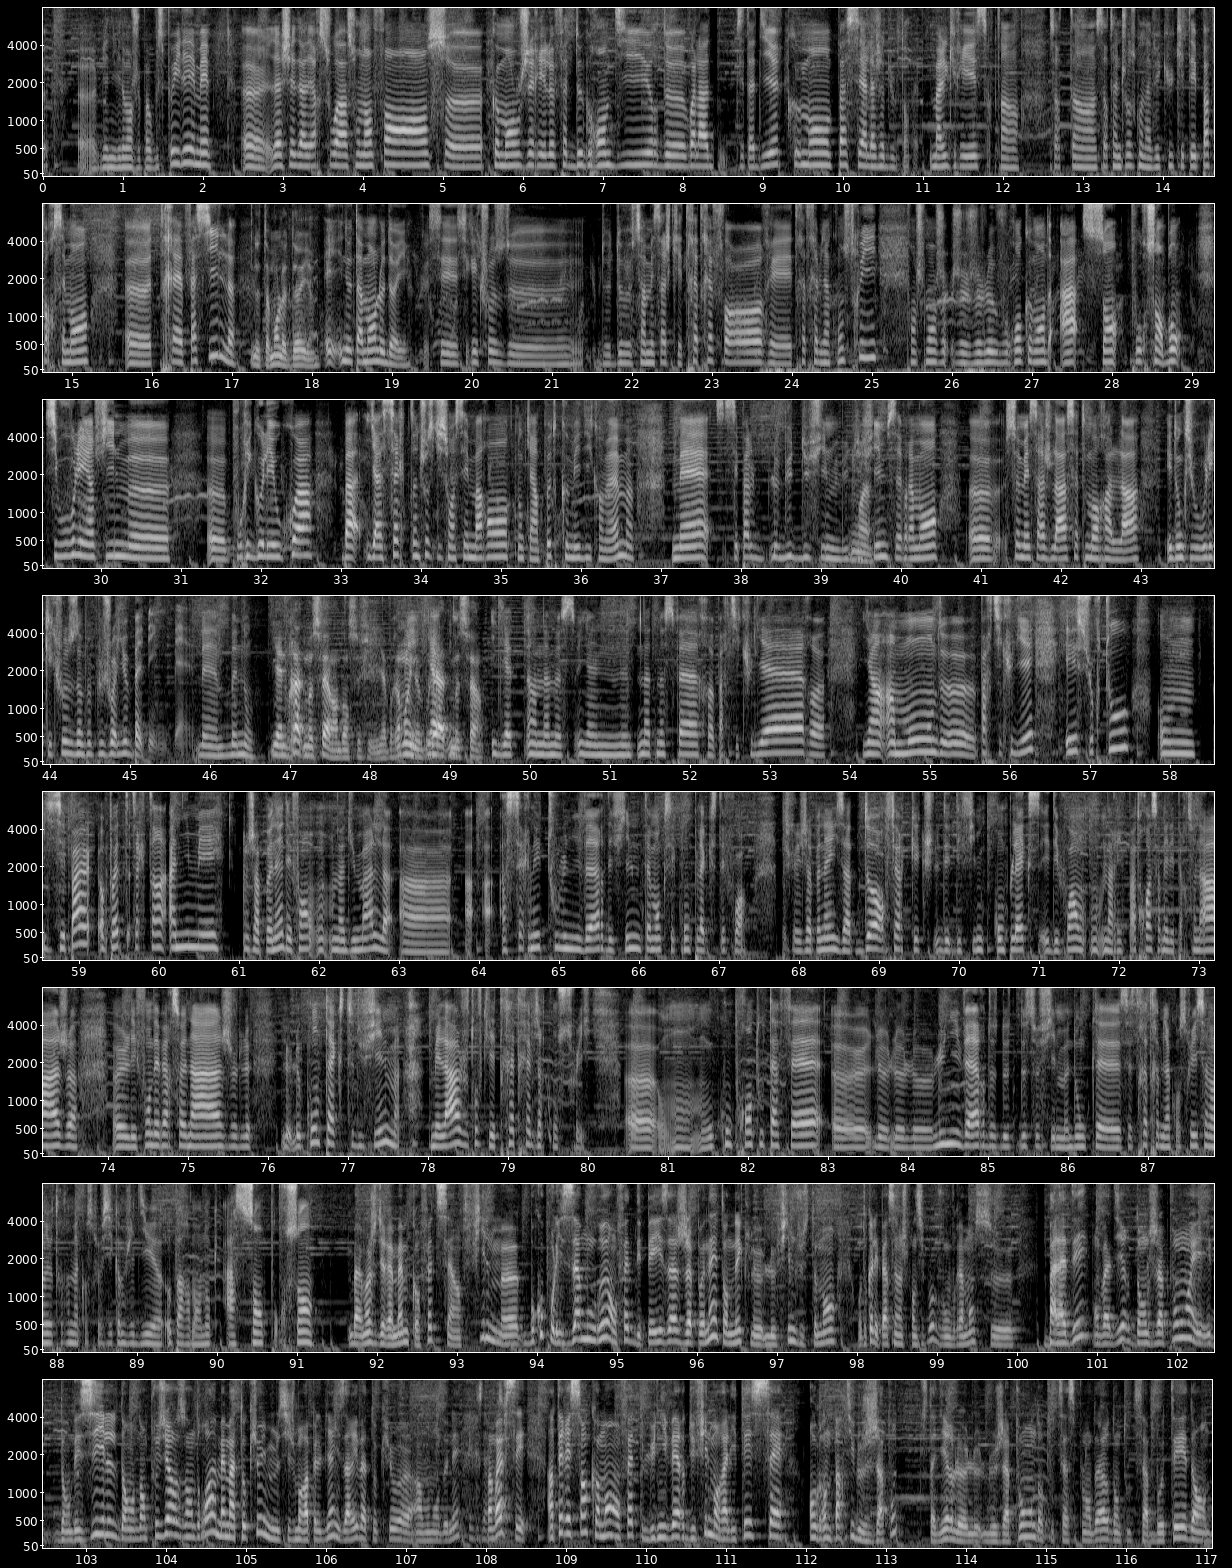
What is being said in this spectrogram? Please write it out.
euh, bien évidemment je vais pas vous spoiler, mais euh, lâcher derrière soi son enfance, euh, comment gérer le fait de grandir, de voilà, c'est-à-dire comment passer à l'âge adulte malgré certains, certains, certaines choses qu'on a vécues qui n'étaient pas forcément euh, très faciles Notamment le deuil. et notamment le deuil. C'est c'est quelque chose de, de, de- c'est un message qui est très très fort et très très bien construit. Franchement, je, je- je le vous recommande à 100%. Bon, si vous voulez un film euh, euh, pour rigoler ou quoi, bah il y a certaines choses qui sont assez marrantes, donc il y a un peu de comédie quand même, mais c'est pas le, le but du film. Le but Ouais. du film, c'est vraiment euh, ce message-là, cette morale-là. Et donc si vous voulez quelque chose d'un peu plus joyeux, bah, ben, ben- ben- ben non. Il y a une vraie atmosphère hein, dans ce film. Il y a vraiment Oui, une il vraie a- atmosphère. Il y a, un atmos- il y a une, une atmosphère euh, particulière, euh, il y a un monde euh, particulier et surtout, on, c'est pas en fait certains animés japonais, des fois on, a du mal à, cerner tout l'univers des films tellement que c'est complexe des fois. Parce que les japonais ils adorent faire des, films complexes et des fois on- n'arrive pas trop à cerner les personnages, euh, les fonds des personnages, le contexte du film. Mais là, je trouve qu'il est très très bien construit. Euh, on, comprend tout à fait euh, l'univers de, ce film. Donc euh, c'est très très bien construit, c'est un scénario très très bien construit aussi, comme j'ai dit auparavant. Donc à 100%. Bah moi je dirais même qu'en fait c'est un film beaucoup pour les amoureux en fait des paysages japonais étant donné que le film justement, en tout cas les personnages principaux vont vraiment se balader on va dire dans le Japon et dans des îles, dans, dans plusieurs endroits, même à Tokyo si je me rappelle bien ils arrivent à Tokyo euh, à un moment donné. Enfin bref c'est intéressant comment en fait l'univers du film en réalité c'est en grande partie le Japon. C'est-à-dire le, Japon dans toute sa splendeur, dans toute sa beauté, dans,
